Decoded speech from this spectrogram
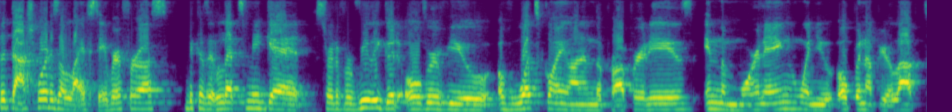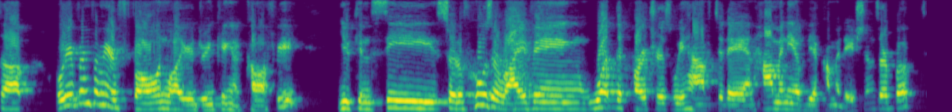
the dashboard is a lifesaver for us because it lets me get sort of a really good overview of what's going on in the properties in the morning when you open up your laptop or even from your phone while you're drinking a coffee. You can see sort of who's arriving, what departures we have today, and how many of the accommodations are booked.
